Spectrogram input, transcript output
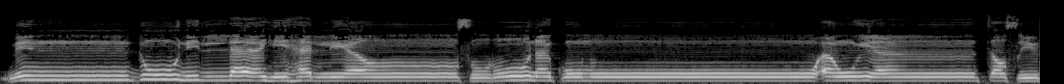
من دون الله هل ينصرونكم أو ينتصرون؟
